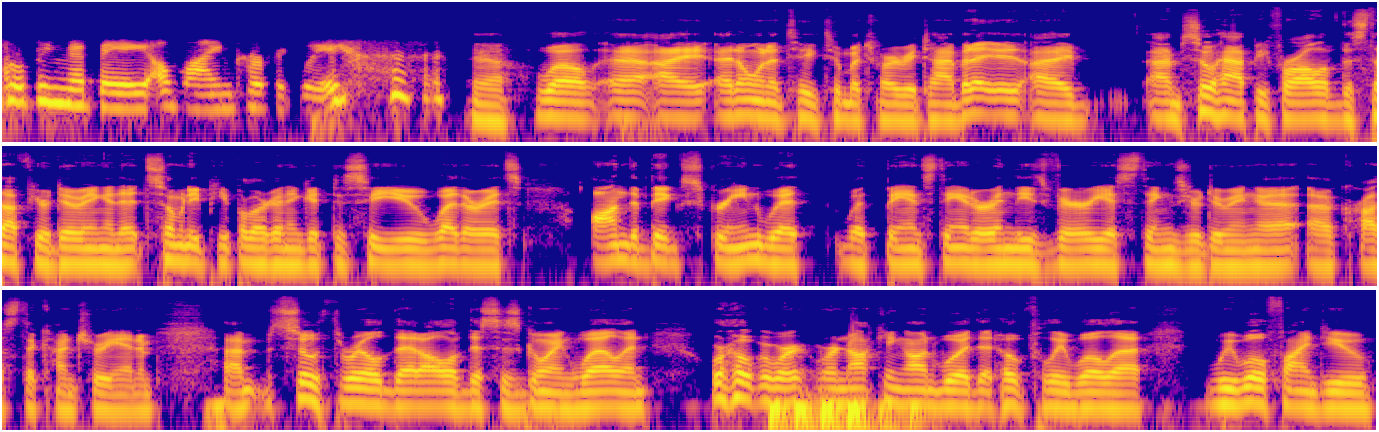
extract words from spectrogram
hoping that they align perfectly. Yeah. Well, uh, I I don't want to take too much more of your time, but I I I'm so happy for all of the stuff you're doing, and that so many people are going to get to see you, whether it's on the big screen with with Bandstand or in these various things you're doing uh, across the country. And I'm I'm so thrilled that all of this is going well, and we're hoping we're we're knocking on wood that hopefully we'll uh we will find you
